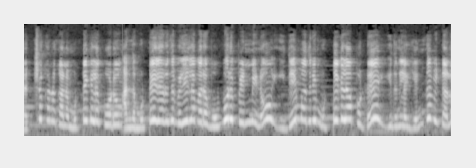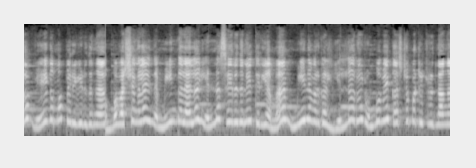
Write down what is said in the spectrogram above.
லட்சக்கணக்கான முட்டைகளை போடும். அந்த முட்டையிலிருந்து வெளியில வர ஒவ்வொரு பெண் மீனும் இதே மாதிரி முட்டைகளா போட்டு இதுங்களை எங்க விட்டாலும் வேகமா பெருகிடுதுங்க. ரொம்ப வருஷங்களா இந்த மீன்கள் எல்லாம் என்ன செய்யறதுன்னே தெரியாம மீனவர்கள் எல்லாரும் ரொம்பவே கஷ்டப்பட்டுட்டு இருந்தாங்க.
